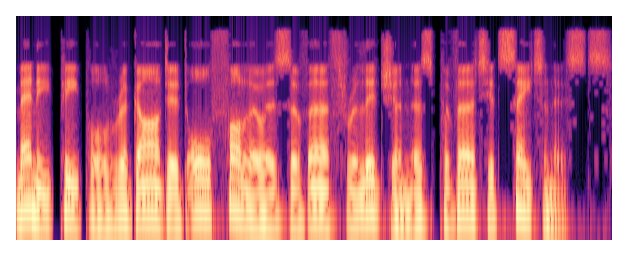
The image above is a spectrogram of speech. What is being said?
Many people regarded all followers of Earth religion as perverted Satanists.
